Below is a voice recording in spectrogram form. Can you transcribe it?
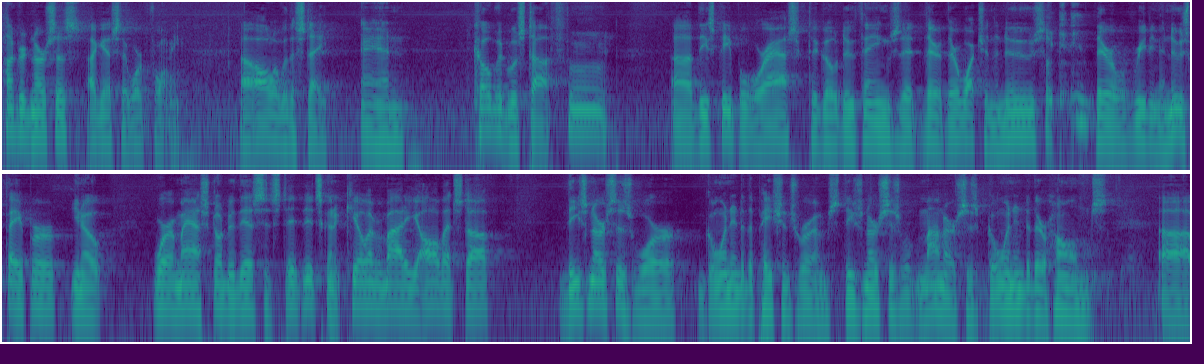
100 nurses, I guess, that work for me, uh, all over the state. And COVID was tough. Uh, these people were asked to go do things that they're, they're watching the news, they're reading the newspaper, you know, wear a mask, don't do this, it's, it, it's going to kill everybody, all that stuff. These nurses were going into the patients' rooms. These nurses were my nurses going into their homes, uh,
